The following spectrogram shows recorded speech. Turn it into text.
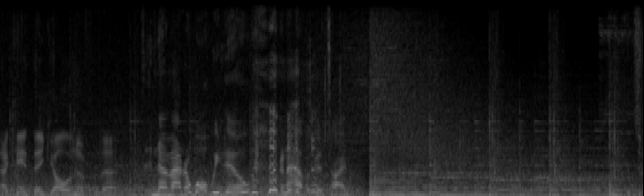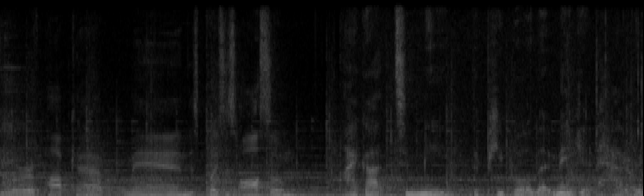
I can't thank y'all enough for that. No matter what we do, we're gonna have a good time. The tour of PopCap, man, this place is awesome. I got to meet the people that make it happen.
